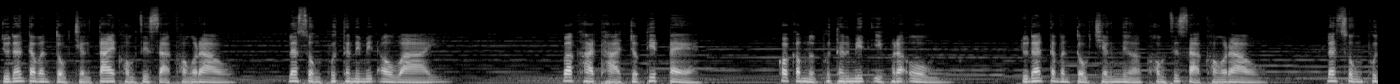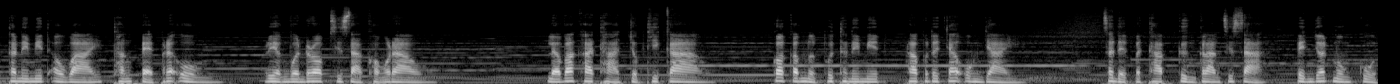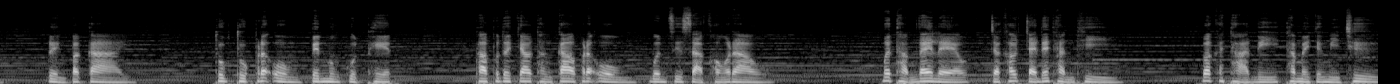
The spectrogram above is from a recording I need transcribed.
อยู่ด้านตะวันตกเฉียงใต้ของศีรษะของเรา และส่งพุทธนิมิตเอาไว้ ว่าคาถาจบที่แปดก็กำหนดพุทธนิมิตอีกพระองค์ อยู่ด้านตะวันตกเฉียงเหนือของศีรษะของเรา และส่งพุทธนิมิตเอาไว้ทั้งแปดพระองค์ เรียงวนรอบศีรษะของเรา แล้วว่าคาถาจบที่ 9 ก็กำหนดพุทธนิมิตพระพุทธเจ้าองค์ใหญ่ เสด็จประทับกึ่งกลางศีรษะเป็นยอดมงกุฎเปล่งประกาย ทุกๆพระองค์เป็นมงกุฎเพชรพระพุทธเจ้าทั้งเก้าพระองค์บนศีรษะของเรา เมื่อทำได้แล้วจะเข้าใจได้ทันที ว่าคาถานี้ทำไมจึงมีชื่อ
